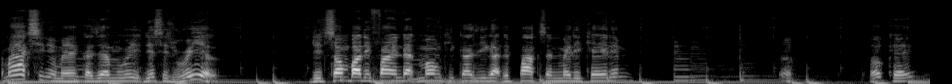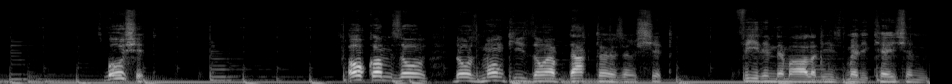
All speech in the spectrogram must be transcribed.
I'm asking you, man, because I'm re- this is real. Did somebody find that monkey because he got the pox and medicate him? Okay. It's bullshit. How comes those, those monkeys don't have doctors and shit feeding them all of these medication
